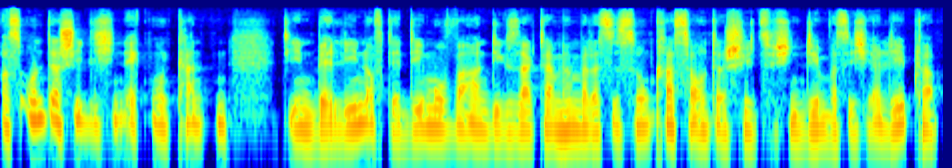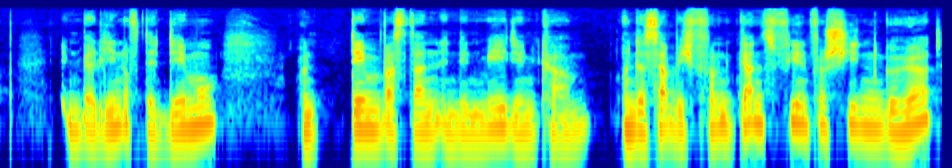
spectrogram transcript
aus unterschiedlichen Ecken und Kanten, die in Berlin auf der Demo waren, die gesagt haben, hör mal, das ist so ein krasser Unterschied zwischen dem, was ich erlebt habe in Berlin auf der Demo dem, was dann in den Medien kam. Und das habe ich von ganz vielen verschiedenen gehört,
